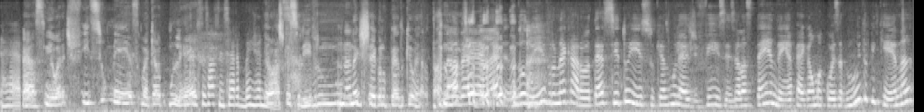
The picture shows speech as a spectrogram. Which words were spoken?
Era. Era assim, eu era difícil mesmo, aquela mulher. Você fala assim, você era bem generosa. Eu acho que esse livro não, nem chega no pé do que eu era, tá? Na verdade, no livro, né, Carol, eu até cito isso, que as mulheres difíceis, elas tendem a pegar uma coisa muito pequena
